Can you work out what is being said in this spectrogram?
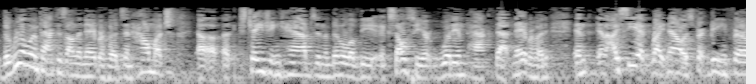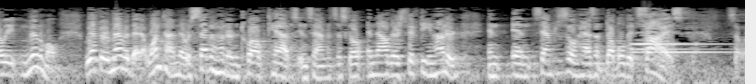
The real impact is on the neighborhoods and how much uh, exchanging cabs in the middle of the Excelsior would impact that neighborhood. And, and I see it right now as being fairly minimal. We have to remember that at one time there were 712 cabs in San Francisco, and now there's 1,500, and, and San Francisco hasn't doubled its size. So,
